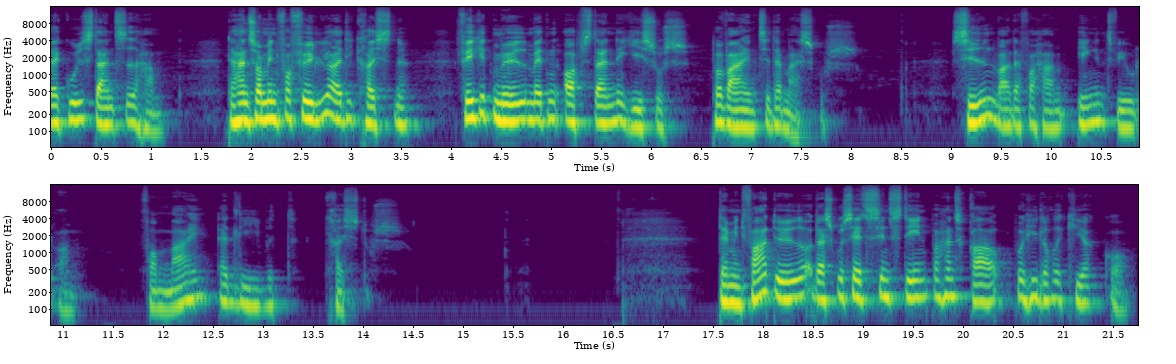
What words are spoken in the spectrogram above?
da Gud stansede ham, da han som en forfølger af de kristne fik et møde med den opstandende Jesus på vejen til Damaskus. Siden var der for ham ingen tvivl om, for mig er livet Kristus. Da min far døde, og der skulle sættes sin sten på hans grav på Hillerød Kirkegård,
